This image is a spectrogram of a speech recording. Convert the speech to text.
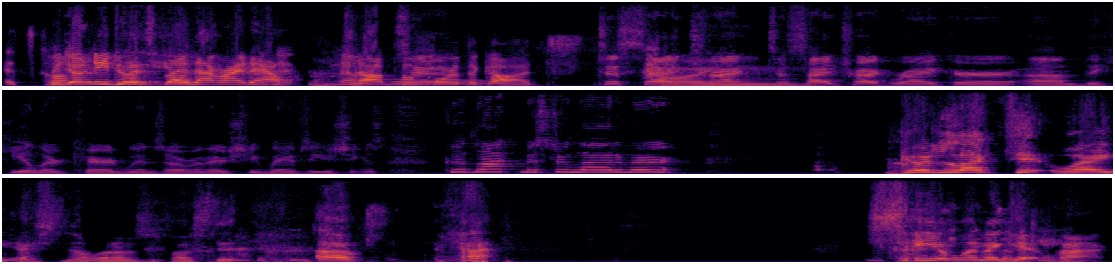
It's We don't need to explain that right now. No. Not before the gods. To sidetrack to sidetrack Riker, um, the healer Cared wins over there. She waves at you. She goes, "Good luck, Mister Latimer." good luck to wait. That's not what I'm supposed to. Um, ha- see you when I get okay. back.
